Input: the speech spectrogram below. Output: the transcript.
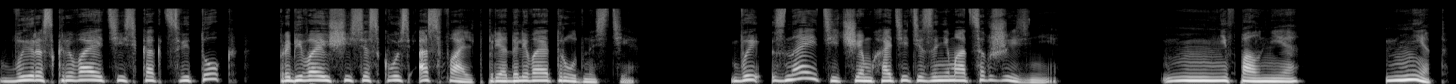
«Вы раскрываетесь, как цветок, пробивающийся сквозь асфальт, преодолевая трудности. Вы знаете, чем хотите заниматься в жизни?» «Не вполне». «Нет»,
